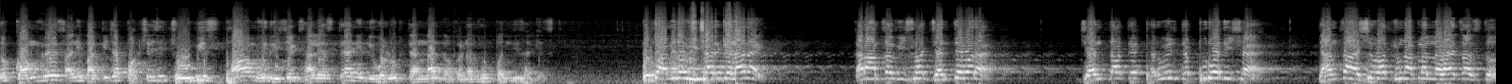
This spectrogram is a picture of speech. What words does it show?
तर काँग्रेस आणि बाकीच्या पक्षाचे चोवीस फॉर्म हे रिजेक्ट झाले असते आणि निवडणूक त्यांना नगणर बंदी झाली असती. परंतु आम्ही तो विचार केला नाही. कारण आमचा विश्वास जनतेवर आहे. जनता ते ठरवेल ते पूर्व दिशा आहे. त्यांचा आशीर्वाद घेऊन आपल्याला लढायचं असतं.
